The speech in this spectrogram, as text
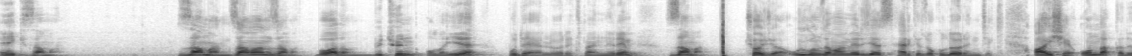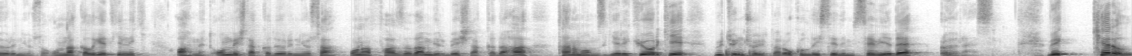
ek zaman. Zaman, zaman, zaman. Bu adamın bütün olayı bu değerli öğretmenlerim. Zaman. Çocuğa uygun zaman vereceğiz. Herkes okulda öğrenecek. Ayşe 10 dakikada öğreniyorsa 10 dakikalık etkinlik. Ahmet 15 dakikada öğreniyorsa ona fazladan bir 5 dakika daha tanımamız gerekiyor ki bütün çocuklar okulda istediğimiz seviyede öğrensin. Ve Carroll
